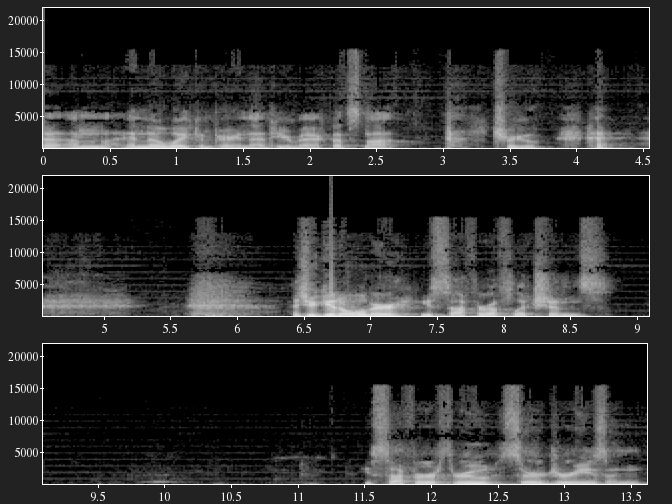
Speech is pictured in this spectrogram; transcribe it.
I'm in no way comparing that to your back. That's not true. As you get older, you suffer afflictions. You suffer through surgeries and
